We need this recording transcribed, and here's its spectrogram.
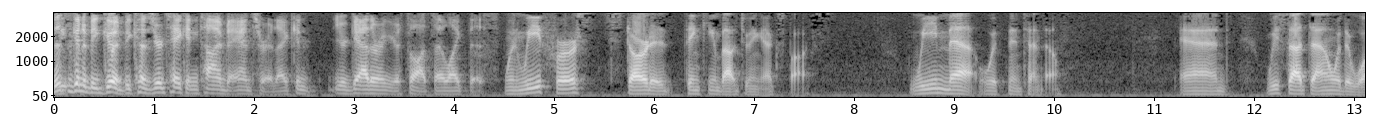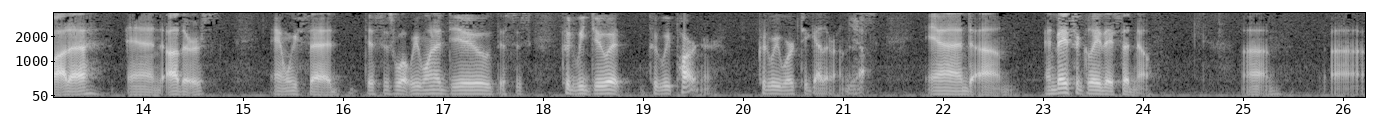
This is going to be good because you're taking time to answer it. I can. You're gathering your thoughts. I like this. When we first started thinking about doing Xbox, we met with Nintendo. And we sat down with Iwata and others and we said, this is what we want to do. This is, could we do it? Could we partner? Could we work together on this? And, um, and basically they said no. Um, uh,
